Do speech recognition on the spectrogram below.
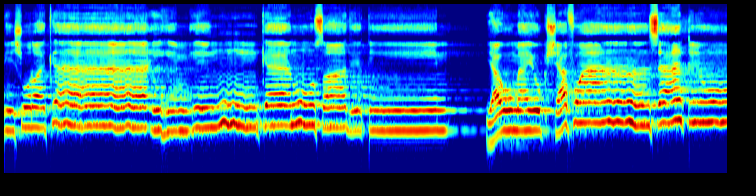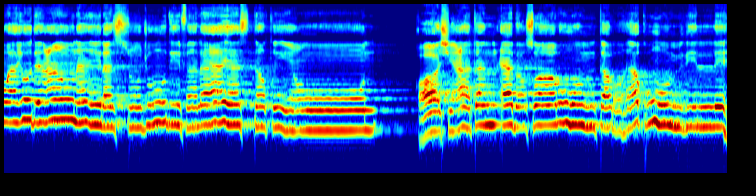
بشركائهم إن كانوا صادقين. يوم يكشف عن ساق ويدعون إلى السجود فلا يستطيعون. خاشعة أبصارهم ترهقهم ذلة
